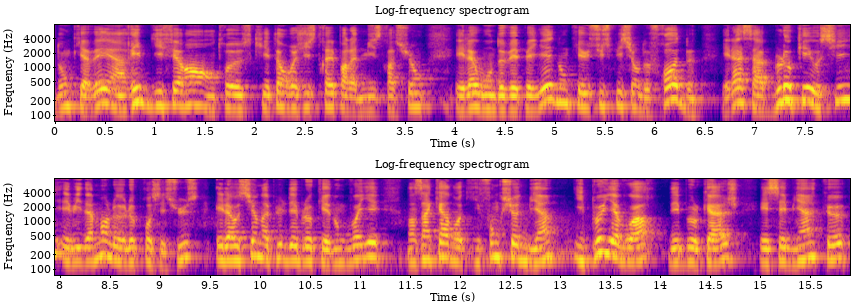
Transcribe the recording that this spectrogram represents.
donc il y avait un RIB différent entre ce qui était enregistré par l'administration et là où on devait payer. Donc il y a eu suspicion de fraude. Et là, ça a bloqué aussi évidemment le, processus. Et là aussi, on a pu le débloquer. Donc vous voyez, dans un cadre qui fonctionne bien, il peut y avoir des blocages. Et c'est bien que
